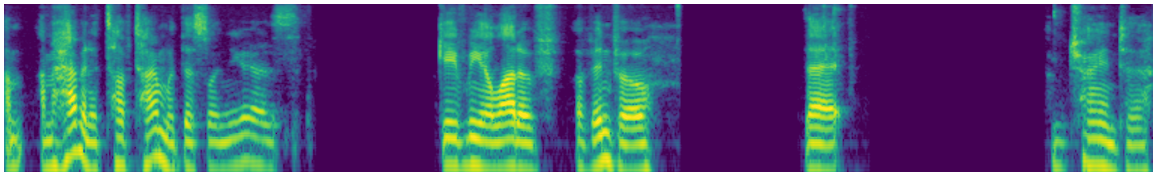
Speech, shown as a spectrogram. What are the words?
I'm I'm having a tough time with this one. You guys gave me a lot of of info that I'm trying to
